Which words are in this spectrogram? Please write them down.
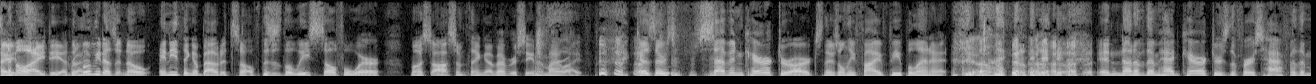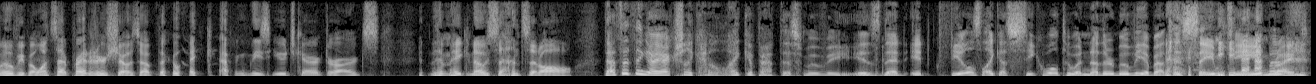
right, no idea. The right. movie doesn't know anything about itself. This is the least self-aware, most awesome thing I've ever seen in my life. Because there's seven character arcs and there's only five people in it, Yeah. and none of them had characters the first half of the movie. But once that predator shows up, they're like having these huge character arcs that make no sense at all. That's the thing I actually kind of like about this movie is that it feels like a sequel to another movie about this same team, right.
